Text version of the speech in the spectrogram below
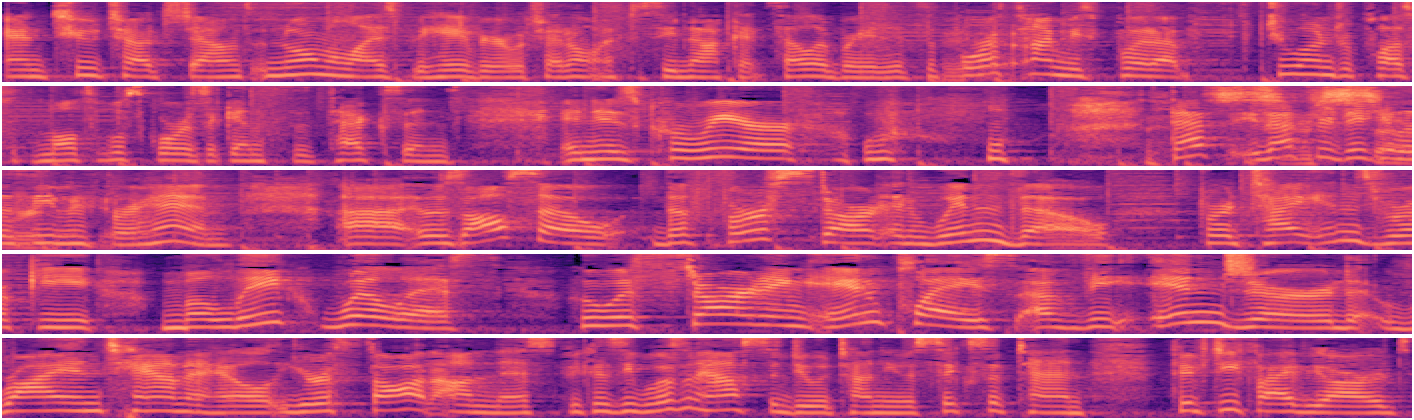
and two touchdowns. Normalized behavior, which I don't like to see not get celebrated. It's the fourth yeah. time he's put up 200 plus with multiple scores against the Texans in his career. that's that's ridiculous, so ridiculous, even for him. Uh, it was also the first start and win though for Titans rookie Malik Willis, who was starting in place of the injured Ryan Tannehill. Your thought on this? Because he wasn't asked to do a ton. He was 6 of 10, 55 yards.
